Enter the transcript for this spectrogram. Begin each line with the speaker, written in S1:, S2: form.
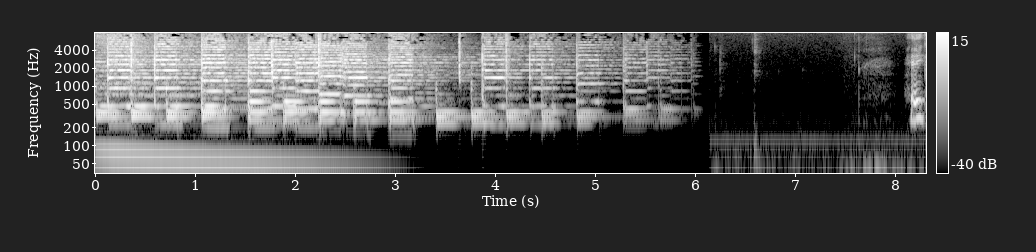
S1: Hey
